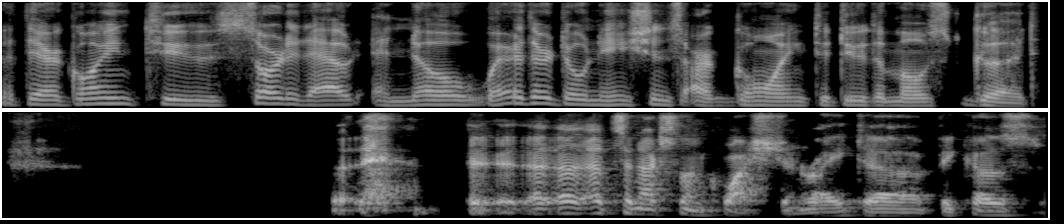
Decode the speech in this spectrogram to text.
that they're going to sort it out and know where their donations are going to do the most good? Uh, eh, eh, that's an excellent question, right? Uh, because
